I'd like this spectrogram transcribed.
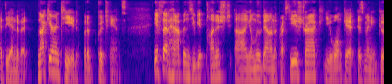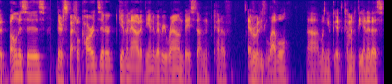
at the end of it. Not guaranteed, but a good chance. If that happens, you get punished. Uh, you'll move down on the prestige track. You won't get as many good bonuses. There's special cards that are given out at the end of every round based on kind of everybody's level uh, when you get coming at the end of this.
